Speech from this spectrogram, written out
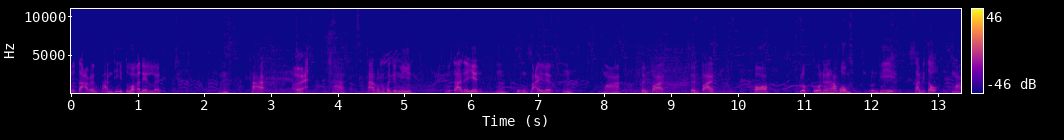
ลูกตาแม่งฟันที่ตัวกระเด็นเลยอืมถ้าเออถ้าถ้าก็ไม่ควรจะมี ลูกตาใจเย็นพุ่งใส่เลยมหมาเส้นป่ายเส้นป่ายขอรบกวนด้วยนะครับผม รุ่นพี่ซาบิโตะหมา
